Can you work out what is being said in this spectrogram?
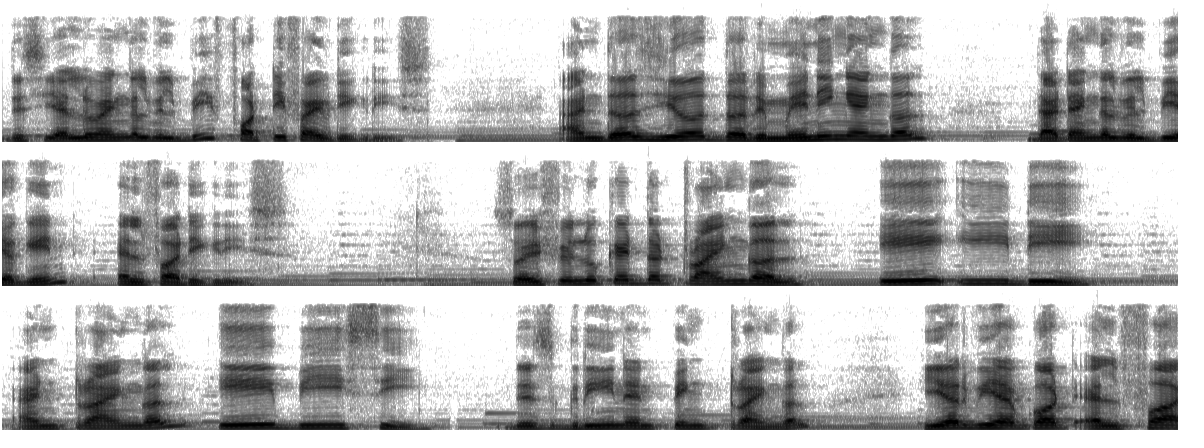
this yellow angle will be 45 degrees. And thus here the remaining angle that angle will be again alpha degrees. So if you look at the triangle AED and triangle ABC this green and pink triangle here we have got alpha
